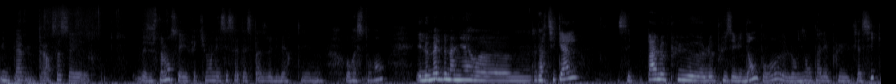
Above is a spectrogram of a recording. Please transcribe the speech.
une, table. Mhm. Alors ça, c'est justement, c'est effectivement laisser cet espace de liberté euh, au restaurant. Et le mettre de manière euh, verticale, c'est pas le plus, euh, le plus évident pour eux. L'horizontal est plus classique.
